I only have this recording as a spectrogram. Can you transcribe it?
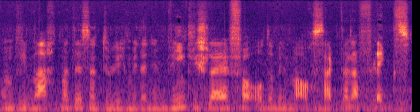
Und wie macht man das? Natürlich mit einem Winkelschleifer oder wie man auch sagt, einer Flex.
